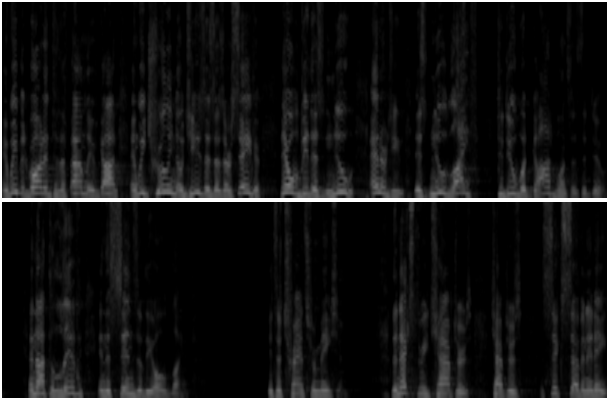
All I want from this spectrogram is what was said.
if we've been brought into the family of God and we truly know Jesus as our Savior, there will be this new energy, this new life to do what God wants us to do and not to live in the sins of the old life. It's a transformation. The next three chapters, chapters six, seven, and eight,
